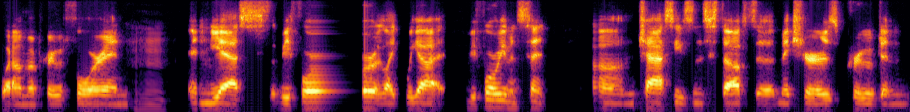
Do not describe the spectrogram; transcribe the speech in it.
what I'm approved for. And mm-hmm. and yes, before like we got before we even sent um, chassis and stuff to make sure it's approved and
